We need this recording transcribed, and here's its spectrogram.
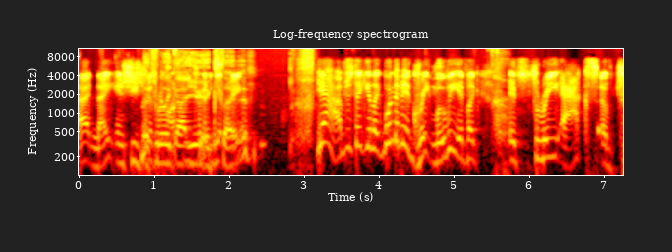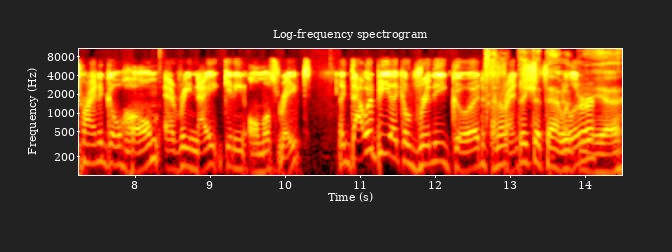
at night and she's That's just really got you excited. Yeah, I'm just thinking like, wouldn't that be a great movie if like it's three acts of trying to go home every night, getting almost raped? Like that would be like a really good I don't French think that that thriller. would be uh,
